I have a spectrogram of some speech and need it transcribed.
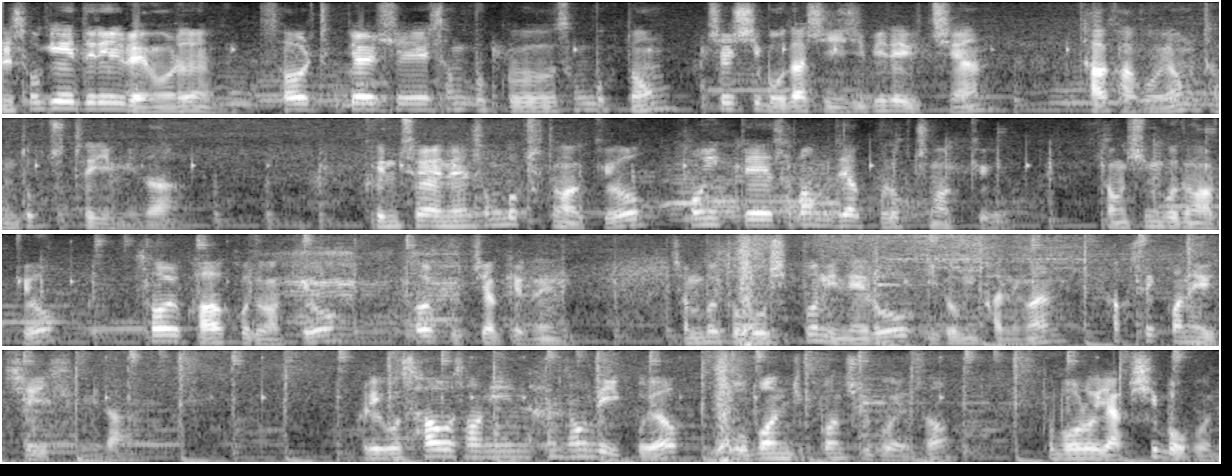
오늘 소개해드릴 매물은 서울특별시 성북구 성북동 75-21에 위치한 다가구형 단독주택입니다. 근처에는 성북초등학교, 홍익대 사범대학 고덕중학교, 경신고등학교, 서울과학고등학교, 서울국제학교 등 전부 도보 10분 이내로 이동 가능한 학세권에 위치해 있습니다. 그리고 4호선인 한성대 입구역 5번, 6번 출구에서 도보로 약 15분,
